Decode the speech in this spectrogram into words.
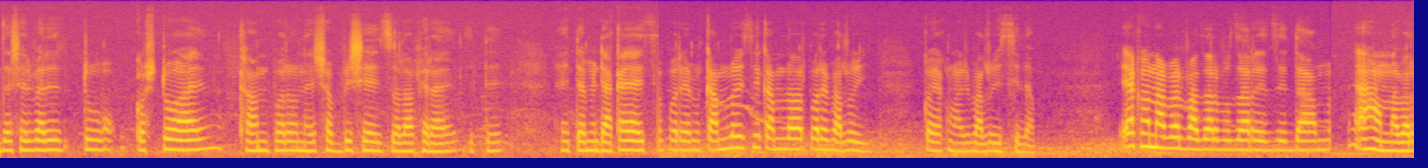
দেশের বাড়ি একটু কষ্ট হয় খাওয়ান পরন সব বিষয়ে চলাফেরায় এতে। এতে আমি ঢাকায় আইছি, পরে আমি কাম লইছি কাম লওয়ার পরে ভালোই, কয়েক মাস ভালোই ছিলাম। এখন আবার বাজার বাজারে যে দাম, এখন আবার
